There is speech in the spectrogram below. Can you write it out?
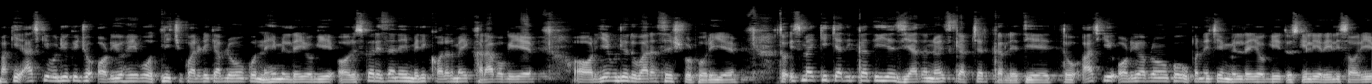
बाकी आज की वीडियो की जो ऑडियो है वो उतनी अच्छी क्वालिटी की आप लोगों को नहीं मिल रही होगी और उसका रीज़न है मेरी कॉलर माइक खराब हो गई है और ये वीडियो दोबारा से शूट हो रही है। तो इस माइक की क्या दिक्कत है, ये ज़्यादा नॉइज़ कैप्चर कर लेती है। तो आज की ऑडियो आप लोगों को ऊपर नीचे मिल रही होगी तो उसके लिए रियली सॉरी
